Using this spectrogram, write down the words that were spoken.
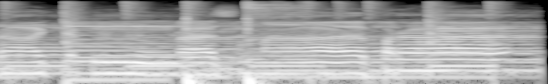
ស្ដាយចិត្តដែលស្នេហ៍ប្រែ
